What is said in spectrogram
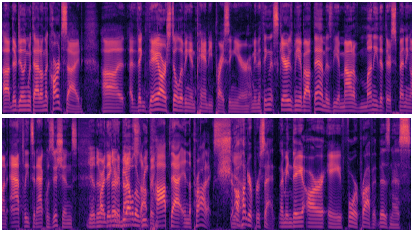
uh, they're dealing with that on the card side. Uh, I think they are still living in pandy pricing year. I mean, the thing that scares me about them is the amount of money that they're spending on athletes and acquisitions. Yeah, they're- are they going to be able to stopping. recop that in the products? A hundred percent. I mean, they are a for-profit business,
